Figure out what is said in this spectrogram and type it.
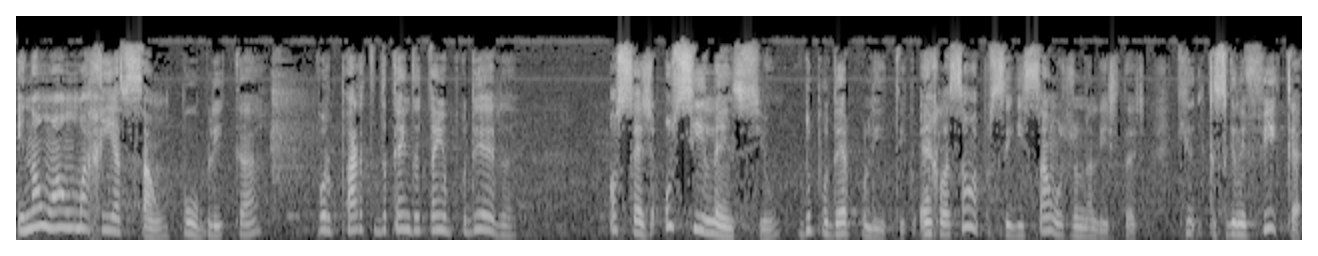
E não há uma reação pública por parte de quem detém o poder. Ou seja, o silêncio do poder político em relação à perseguição aos jornalistas, que, que, significa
